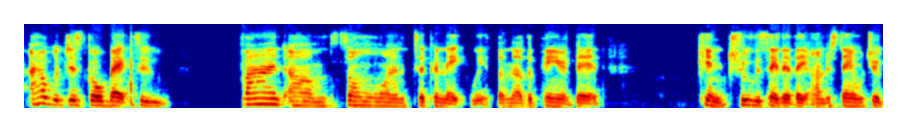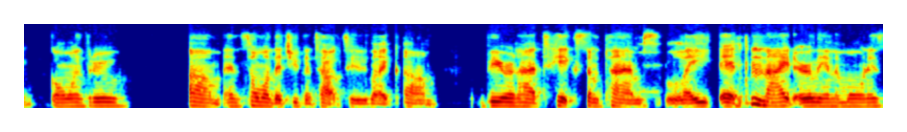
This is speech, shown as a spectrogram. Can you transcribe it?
I would just go back to find um, someone to connect with, another parent that can truly say that they understand what you're going through, um, and someone that you can talk to. Like um, Vera and I text sometimes late at night, early in the mornings.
